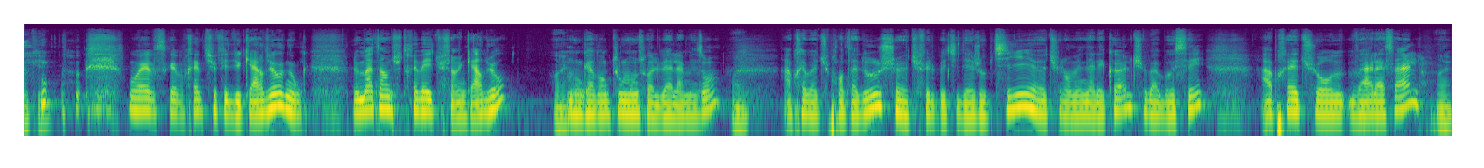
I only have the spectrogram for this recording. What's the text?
Ok. Ouais, parce qu'après, tu fais du cardio. Donc, le matin, tu te réveilles, tu fais un cardio. Ouais. Donc, avant que tout le monde soit levé à la maison. Ouais. Après, bah, tu prends ta douche, euh, tu fais le petit déj au petit, euh, tu l'emmènes à l'école, tu vas bosser. Après, tu vas à la salle, Ouais.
